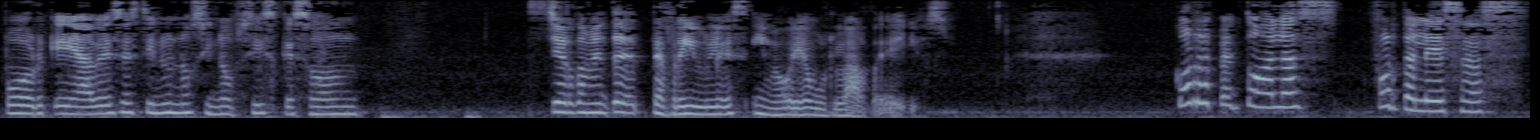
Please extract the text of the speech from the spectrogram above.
porque a veces tiene unos sinopsis que son ciertamente terribles y me voy a burlar de ellos. Con respecto a las fortalezas,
